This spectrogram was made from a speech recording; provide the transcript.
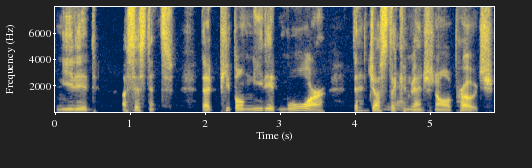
needed assistance, that people needed more than just the yeah. conventional approach.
